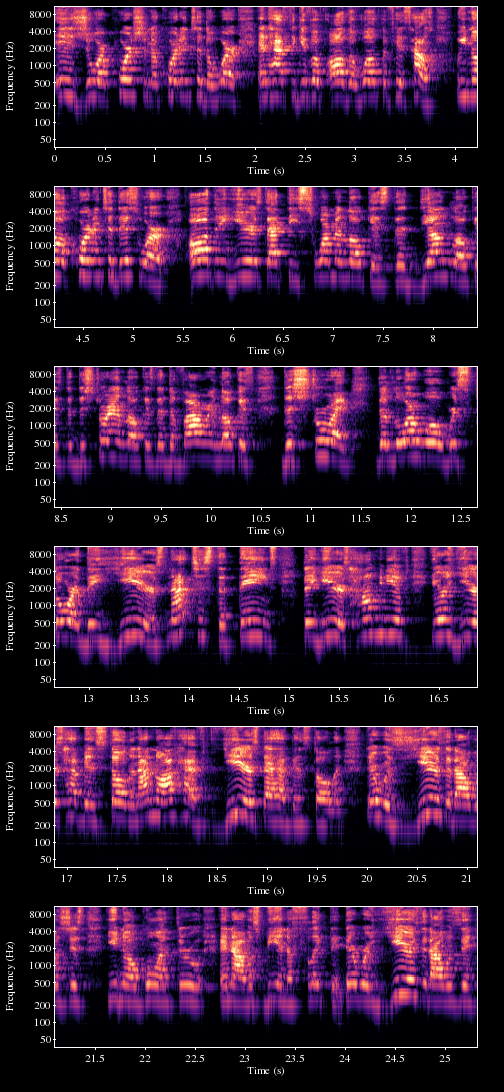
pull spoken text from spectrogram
Is your portion according to the word and has to give up all the wealth of his house. We know according to this word, all the years that the swarming locusts the young locust, the destroying locust, the devouring locust destroy. The Lord will restore the years, not just the things, the years. How many of your years have been stolen? I know I've had years that have been stolen. There was years that I was just, you know, going through and I was being afflicted. There were years that I was in,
